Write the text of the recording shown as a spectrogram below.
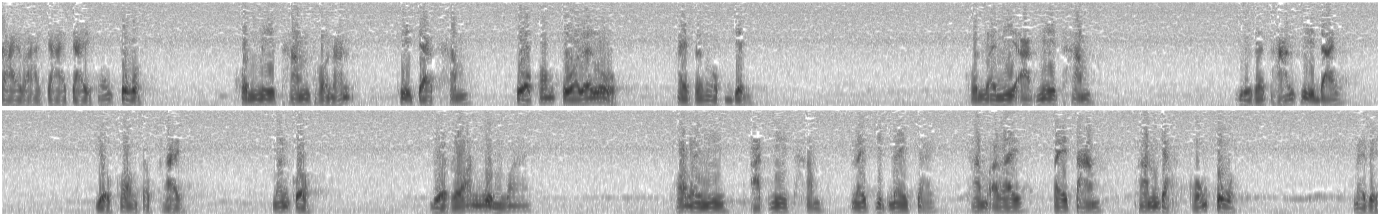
กายวาจาใจของตัว คนมีธรรมเท่านั้น ที่จะทำตัวของตัวและโลก ให้สงบเย็น คนไม่มีอาจมีธรรมอยู่สถานที่ใด เกี่ยวข้องกับใคร มันก็เดือดร้อนวุ่นวาย เพราะไม่มีอาจมีธรรมในจิตในใจทำอะไรไปตามความอยากของตัว ไม่ได้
